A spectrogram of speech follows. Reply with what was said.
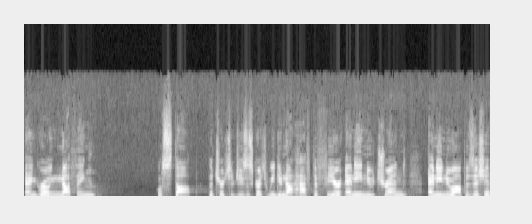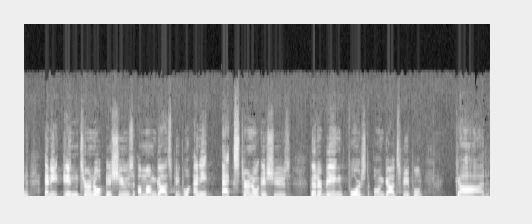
and growing. Nothing will stop the church of Jesus Christ. We do not have to fear any new trend, any new opposition, any internal issues among God's people, any external issues that are being forced on God's people. God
